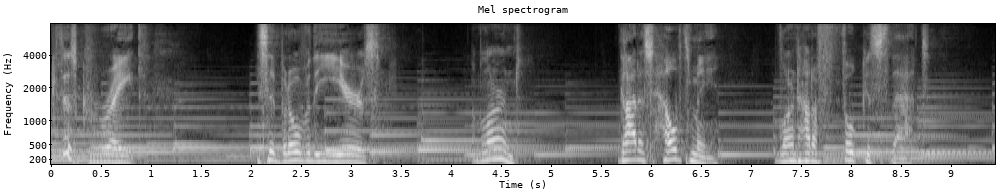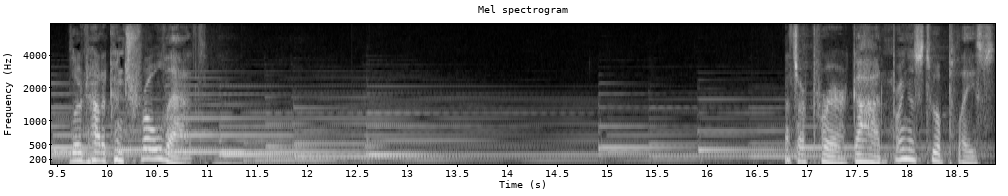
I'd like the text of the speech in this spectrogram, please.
This is great. He said, But over the years, I've learned. God has helped me. I've learned how to focus that, learned how to control that. That's our prayer. God, bring us to a place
